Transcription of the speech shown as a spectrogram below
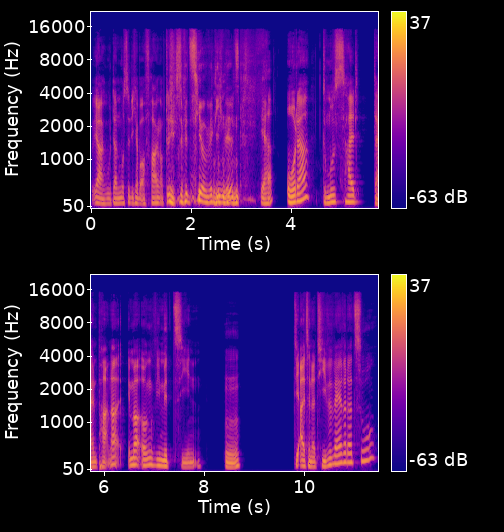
Ja, gut, dann musst du dich aber auch fragen, ob du diese Beziehung wirklich willst. Ja. Oder du musst halt deinen Partner immer irgendwie mitziehen. Mhm. Die Alternative wäre dazu,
